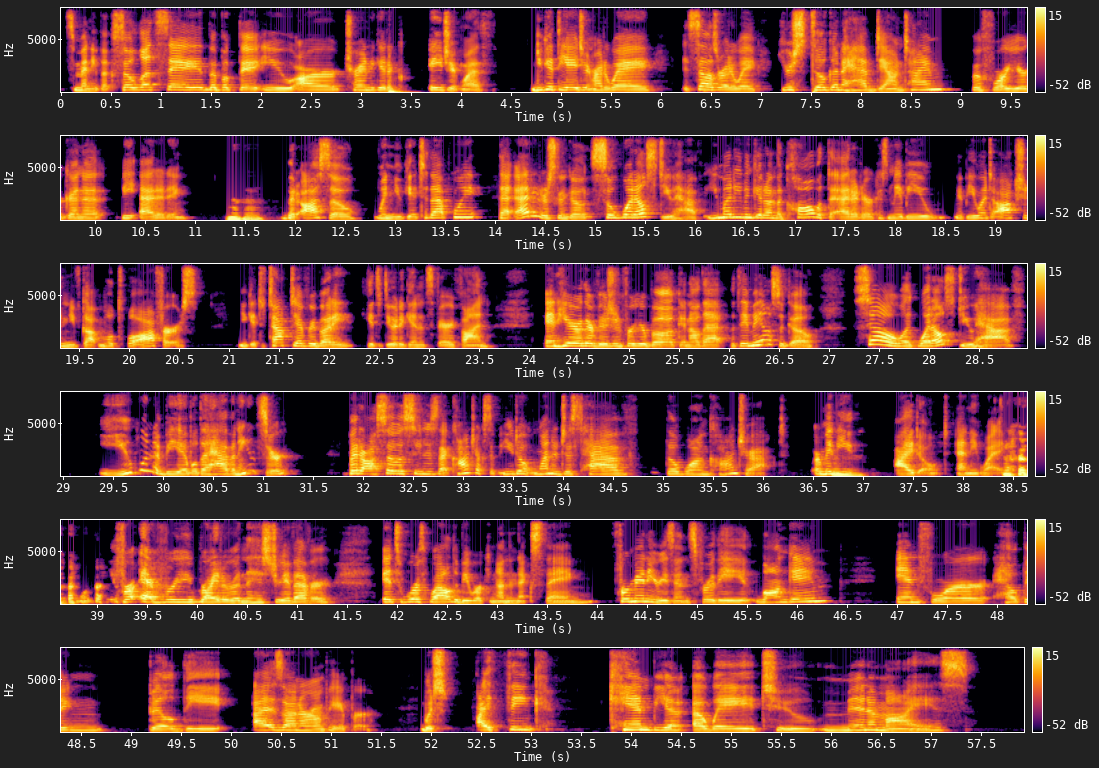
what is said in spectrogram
It's many books. So let's say the book that you are trying to get an agent with you get the agent right away it sells right away you're still going to have downtime before you're going to be editing mm-hmm. but also when you get to that point that editor's going to go so what else do you have you might even get on the call with the editor because maybe you maybe you went to auction you've got multiple offers you get to talk to everybody you get to do it again it's very fun and hear their vision for your book and all that. But they may also go, So, like, what else do you have? You want to be able to have an answer. But also, as soon as that contract's up, you don't want to just have the one contract. Or maybe mm-hmm. I don't anyway, for every writer in the history of ever. It's worthwhile to be working on the next thing for many reasons for the long game and for helping build the eyes on our own paper, which I think can be a, a way to minimize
